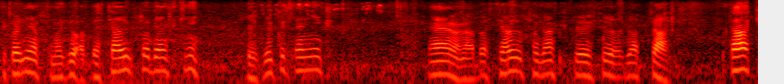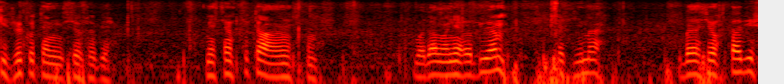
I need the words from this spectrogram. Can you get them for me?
Tylko nie wiem czy nagrywa bestiariusz słowiański to jest zwykły trening. Nie no na bestiariusz słowiański to jest dla psa taki zwykły trening sobie zrobię. Półtora ręcznym bo dawno nie robiłem. Przez zimę. Będę się wstawić,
